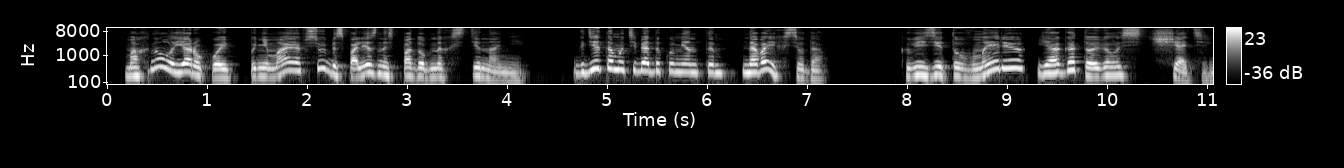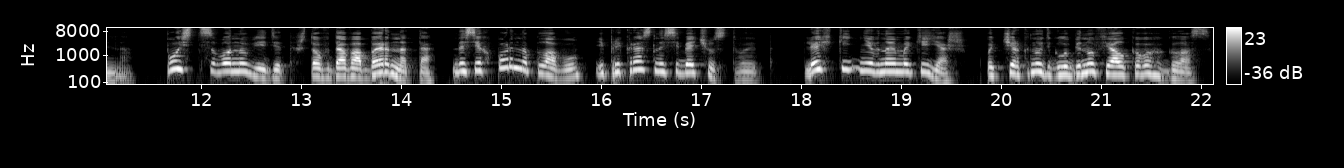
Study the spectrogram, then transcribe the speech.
– махнула я рукой, понимая всю бесполезность подобных стенаний. «Где там у тебя документы? Давай их сюда». К визиту в мэрию я готовилась тщательно. Пусть Свон увидит, что вдова Берната до сих пор на плаву и прекрасно себя чувствует. Легкий дневной макияж, подчеркнуть глубину фиалковых глаз.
